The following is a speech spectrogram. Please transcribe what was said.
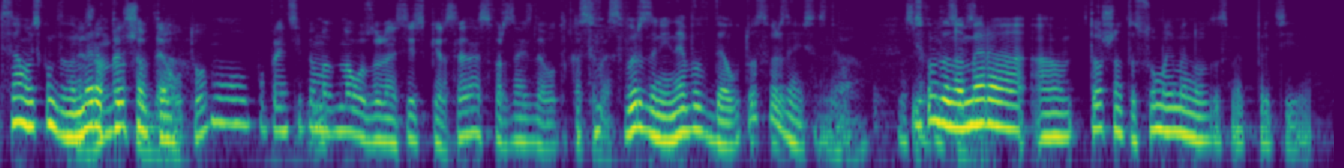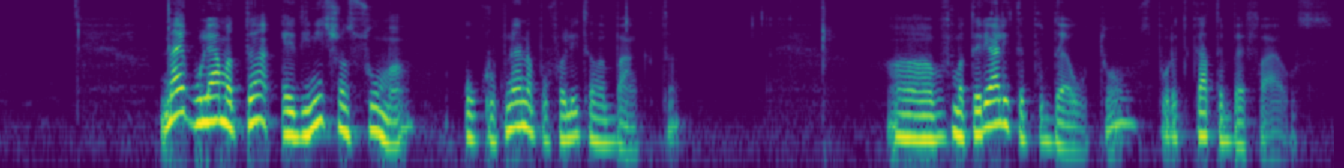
само искам да Не намеря знам дали са в точно делото, но по принцип има много журналистически разследвания, свързани с делото КТБ. свързани не в делото, а свързани с него. да се Искам да прецизира. намеря а, точната сума, именно да сме прецизни. Най-голямата единична сума, укрупнена по фалита на банката, а, в материалите по делото, според КТБ Files,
